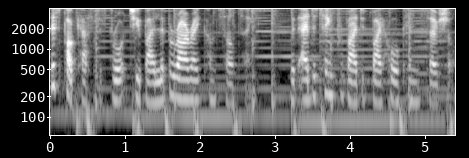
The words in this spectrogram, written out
This podcast is brought to you by Liberare Consulting, with editing provided by Hawkins Social.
